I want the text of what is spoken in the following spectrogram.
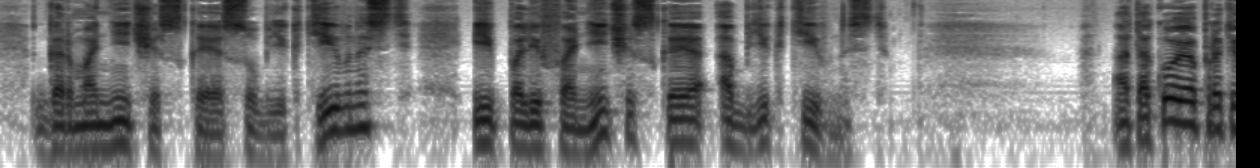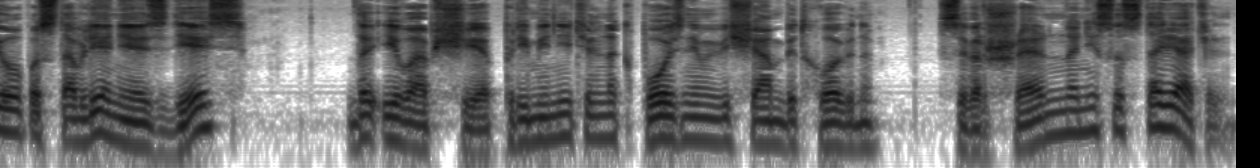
— гармоническая субъективность и полифоническая объективность. А такое противопоставление здесь, да и вообще применительно к поздним вещам Бетховена, совершенно несостоятельно.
